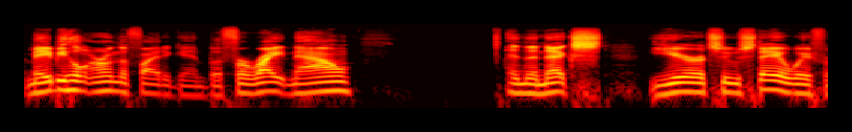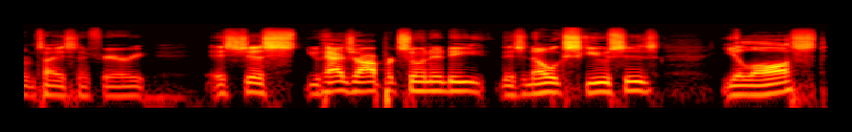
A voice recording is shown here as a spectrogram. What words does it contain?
Maybe he'll earn the fight again, but for right now, in the next year or two, stay away from Tyson Fury. It's just you had your opportunity. There's no excuses. You lost.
